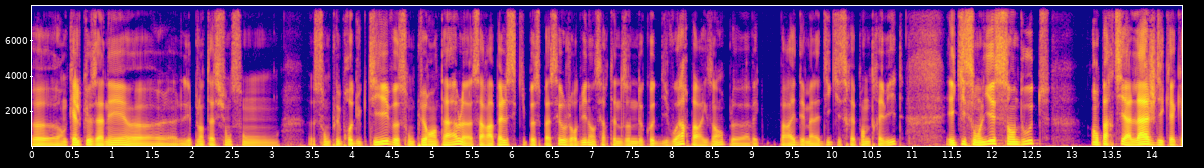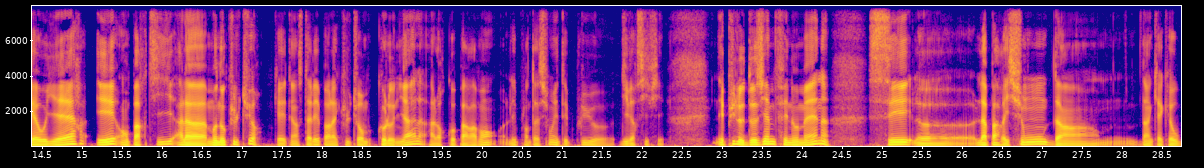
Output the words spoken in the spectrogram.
Euh, en quelques années, les plantations sont sont plus productives, sont plus rentables. Ça rappelle ce qui peut se passer aujourd'hui dans certaines zones de Côte d'Ivoire, par exemple, avec pareil des maladies qui se répandent très vite et qui sont liées sans doute en partie à l'âge des cacaoyères et en partie à la monoculture qui a été installée par la culture coloniale, alors qu'auparavant les plantations étaient plus euh, diversifiées. Et puis le deuxième phénomène, c'est euh, l'apparition d'un cacao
